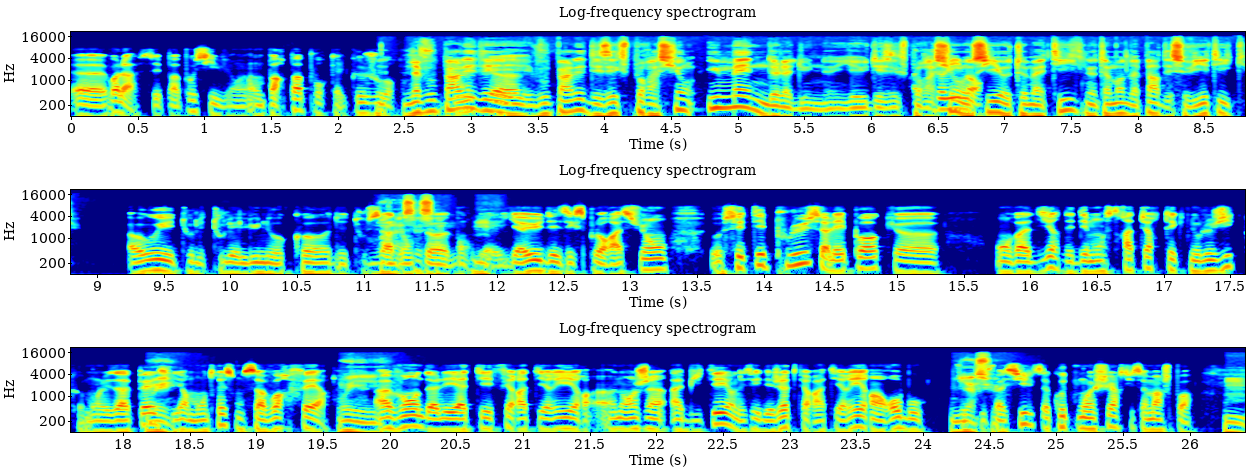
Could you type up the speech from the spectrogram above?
voilà, c'est pas possible. On, ne part pas pour quelques jours. Là, vous parlez, des, vous parlez des explorations humaines de la Lune. Il y a eu des explorations aussi automatiques, notamment de la part des soviétiques. Ah oui, tous les, tous les lunocodes et tout ça. Donc, bon, il y, a eu des explorations. C'était plus à l'époque on va dire, des démonstrateurs technologiques, comme on les appelle, c'est-à-dire montrer son savoir-faire. Avant d'aller faire atterrir un engin habité, on essaye déjà de faire atterrir un robot. C'est plus facile, ça coûte moins cher si ça marche pas. Hmm.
